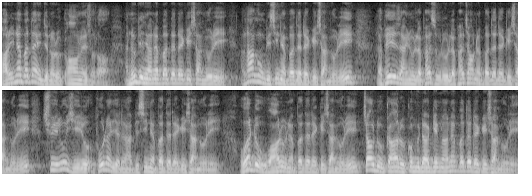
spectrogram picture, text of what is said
ဘာတွေနဲ့ပတ်သက်ရင်ကျွန်တော်တို့ကောင်းလဲဆိုတော့အမှုပညာနဲ့ပတ်သက်တဲ့ကိစ္စမျိုးတွေအလားကုန်ပစ္စည်းနဲ့ပတ်သက်တဲ့ကိစ္စမျိုးတွေလက်ဖေးဆိုင်တို့လက်ဖက်ဆိုတို့လက်ဖက်ချောင်းနဲ့ပတ်သက်တဲ့ကိစ္စမျိုးတွေရွှေတို့ရေတို့အဖိုးလန်ရတနာပစ္စည်းနဲ့ပတ်သက်တဲ့ကိစ္စမျိုးတွေဝတ်တို့ဝါးတို့နဲ့ပတ်သက်တဲ့ကိစ္စမျိုးတွေကြောက်တို့ကားတို့ကွန်ပျူတာကင်မရာနဲ့ပတ်သက်တဲ့ကိစ္စမျိုးတွေ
